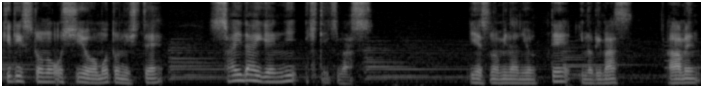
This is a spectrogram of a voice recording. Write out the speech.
キリストの教えをもとにして最大限に生きていきます。イエスの皆によって祈ります。アーメン。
